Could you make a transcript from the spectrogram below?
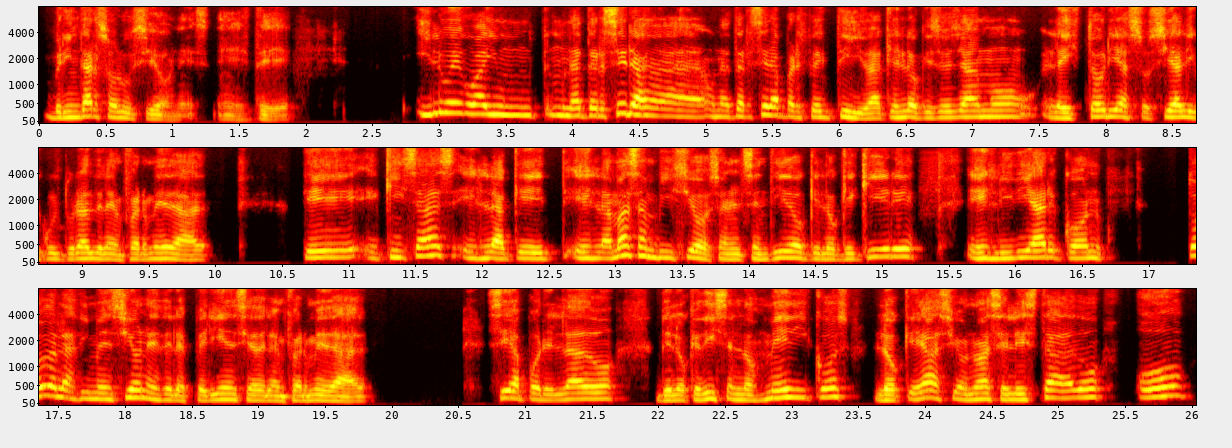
brindar soluciones. Este, y luego hay una, tercera, una tercera perspectiva, que es lo que yo llamo la historia social y cultural de la enfermedad, que eh, quizás es la que es la más ambiciosa en el sentido que lo que quiere es lidiar con todas las dimensiones de la experiencia de la enfermedad, sea por el lado de lo que dicen los médicos, lo que hace o no hace el Estado o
